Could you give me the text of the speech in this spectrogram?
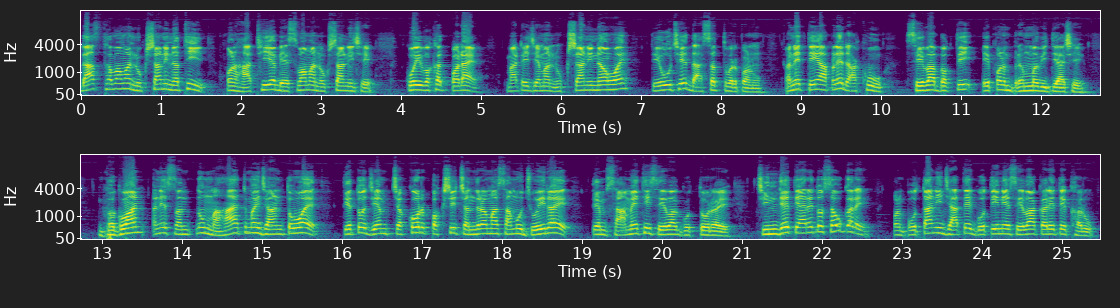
દાસ થવામાં નુકસાની નથી, પણ હાથીએ બેસવામાં નુકસાની છે. કોઈ વખત પડાય માટે જેમાં નુકસાની ન હોય, તેવું છે દાસત્વરપણું. અને તે આપણે રાખવું. સેવા ભક્તિ એ પણ બ્રહ્મ વિદ્યા છે. ભગવાન અને સંતનું મહાત્મય જાણતો હોય, તે તો જેમ ચકોર પક્ષી ચંદ્રમાં સામું જોઈ રહે, તેમ સામેથી સેવા ગોતતો રહે. ચિંધે ત્યારે તો સૌ કરે, પણ પોતાની જાતે ગોતીને સેવા કરે તે ખરું.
